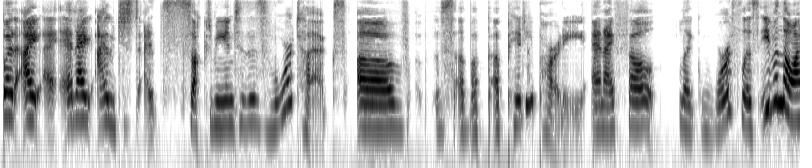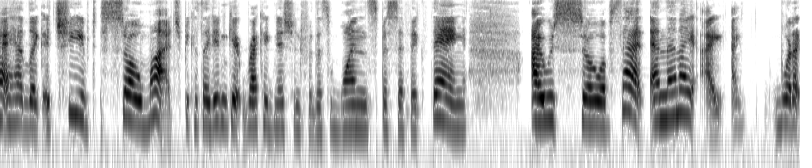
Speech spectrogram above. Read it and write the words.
But I, I and I, I just it sucked me into this vortex of a, a pity party, and I felt like worthless, even though I had like achieved so much because I didn't get recognition for this one specific thing. I was so upset, and then I, I, I what I,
